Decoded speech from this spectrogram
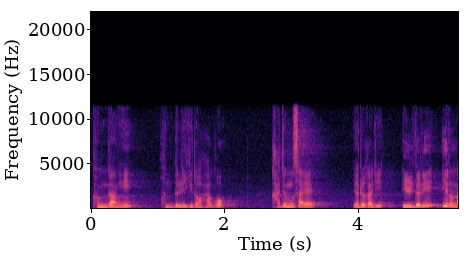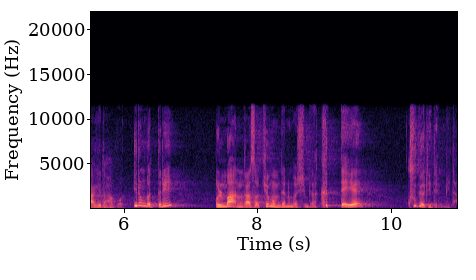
건강이 흔들리기도 하고 가정사에 여러 가지 일들이 일어나기도 하고 이런 것들이 얼마 안 가서 경험되는 것입니다. 그때에 구별이 됩니다.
